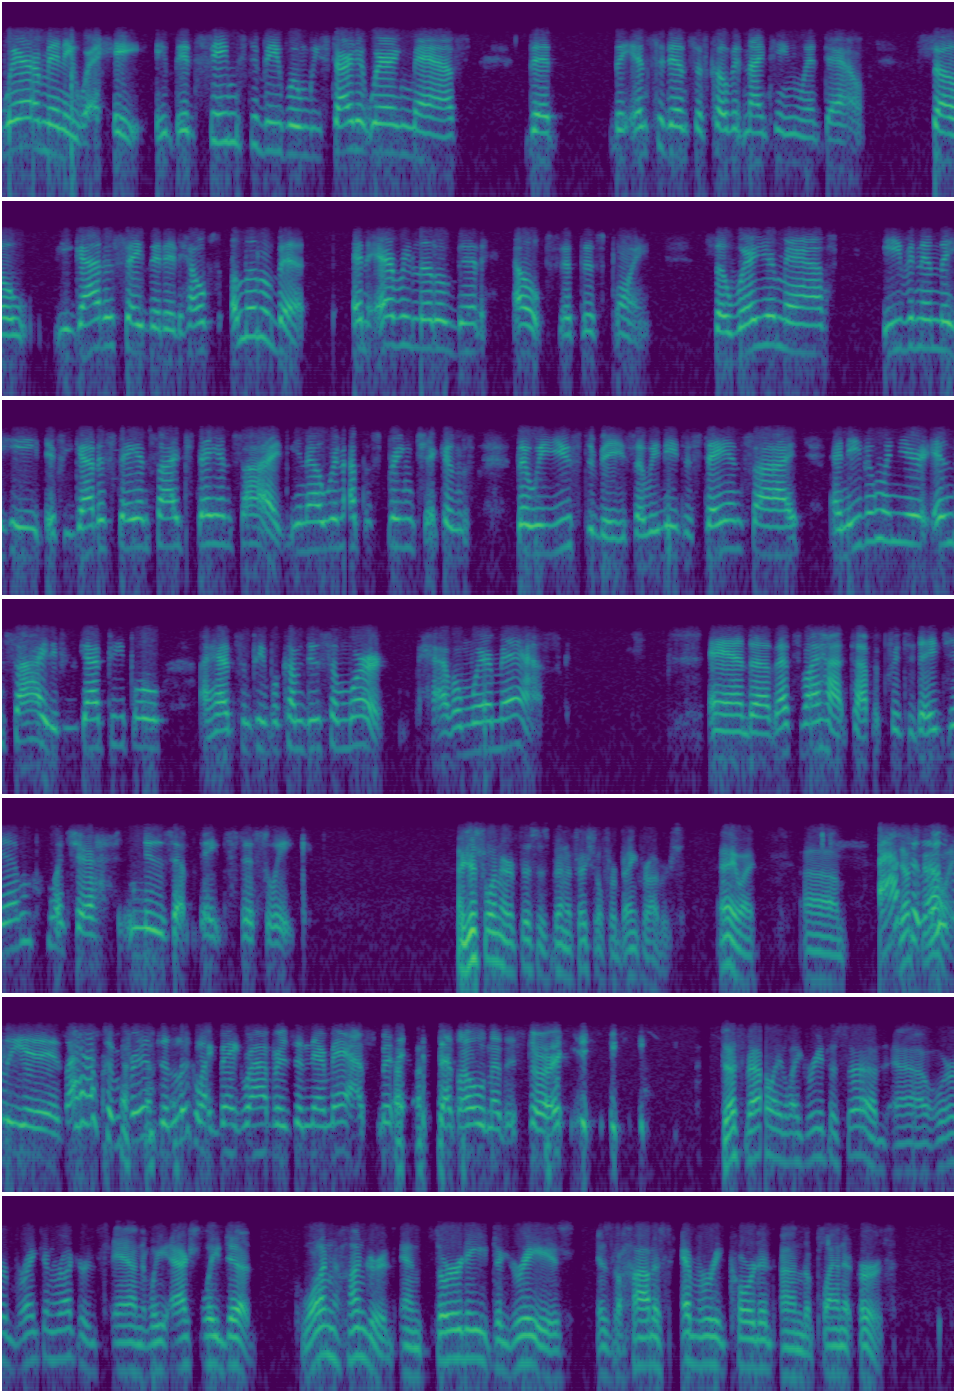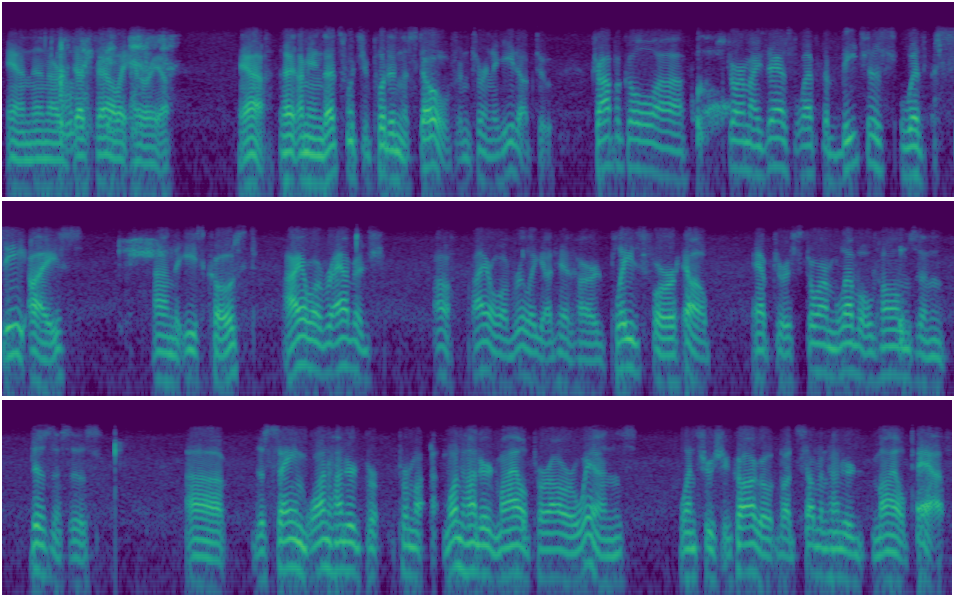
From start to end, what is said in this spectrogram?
wear them anyway. It, it seems to be when we started wearing masks that the incidence of COVID nineteen went down. So you got to say that it helps a little bit, and every little bit helps at this point. So wear your mask, even in the heat. If you got to stay inside, stay inside. You know, we're not the spring chickens that we used to be, so we need to stay inside. And even when you're inside, if you've got people, I had some people come do some work, have them wear masks. And uh, that's my hot topic for today, Jim. What's your news updates this week? I just wonder if this is beneficial for bank robbers. Anyway, um. Absolutely, it is. I have some friends that look like bank robbers in their masks, but that's a whole other story. Death Valley, like Reatha said, uh, we're breaking records, and we actually did 130 degrees is the hottest ever recorded on the planet Earth, and in our oh Death Valley goodness. area. Yeah, I mean that's what you put in the stove and turn the heat up to. Tropical uh, storm Isaias left the beaches with sea ice on the east coast. Iowa ravaged. Oh, Iowa really got hit hard. Pleads for help after a storm leveled homes and businesses. Uh, the same 100 per, per 100 mile per hour winds went through Chicago, about 700 mile path.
